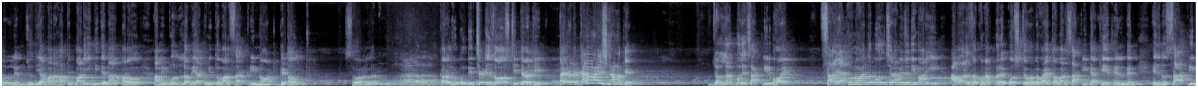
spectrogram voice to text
বললেন, যদি আমার হাতে বাড়ি দিতে না পারো, আমি বললাম, এখনই তোমার চাকরি নট, গেট আউট। কারণ হুকুম দিচ্ছে কে? জজ, ঠিক না ঠিক? কেন মারিস না আমাকে? জল্লাদ বলে চাকরির ভয়। স্যার, এখন হয়তো বলছেন, আমি যদি মারি আবার যখন আপনার কষ্ট হবে, হয়তো আমার চাকরিটা খেয়ে ফেলবেন। এই জন্য চাকরির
